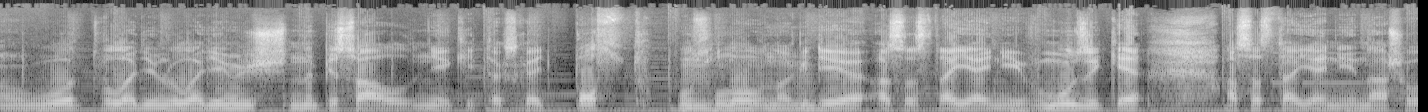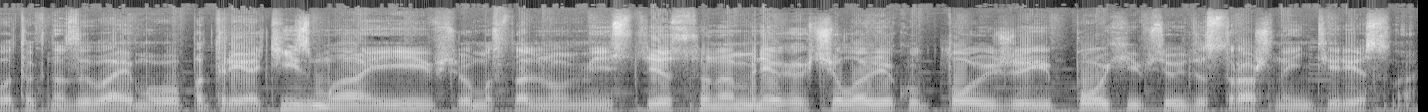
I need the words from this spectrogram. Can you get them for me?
Вот Владимир Владимирович написал некий, так сказать, пост, условно, где о состоянии в музыке, о состоянии нашего так называемого патриотизма и всем остальном. Естественно, мне, как человеку той же эпохи, все это страшно интересно.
